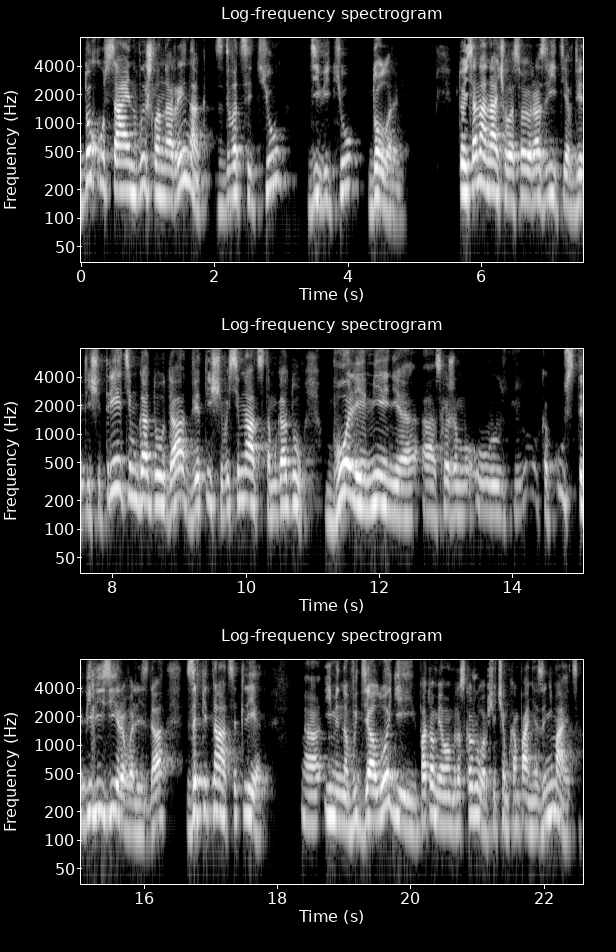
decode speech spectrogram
DocuSign вышла на рынок с 29 долларами. То есть она начала свое развитие в 2003 году, да, в 2018 году более-менее, а, скажем, у, как устабилизировались да, за 15 лет а, именно в идеологии. Потом я вам расскажу вообще, чем компания занимается.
